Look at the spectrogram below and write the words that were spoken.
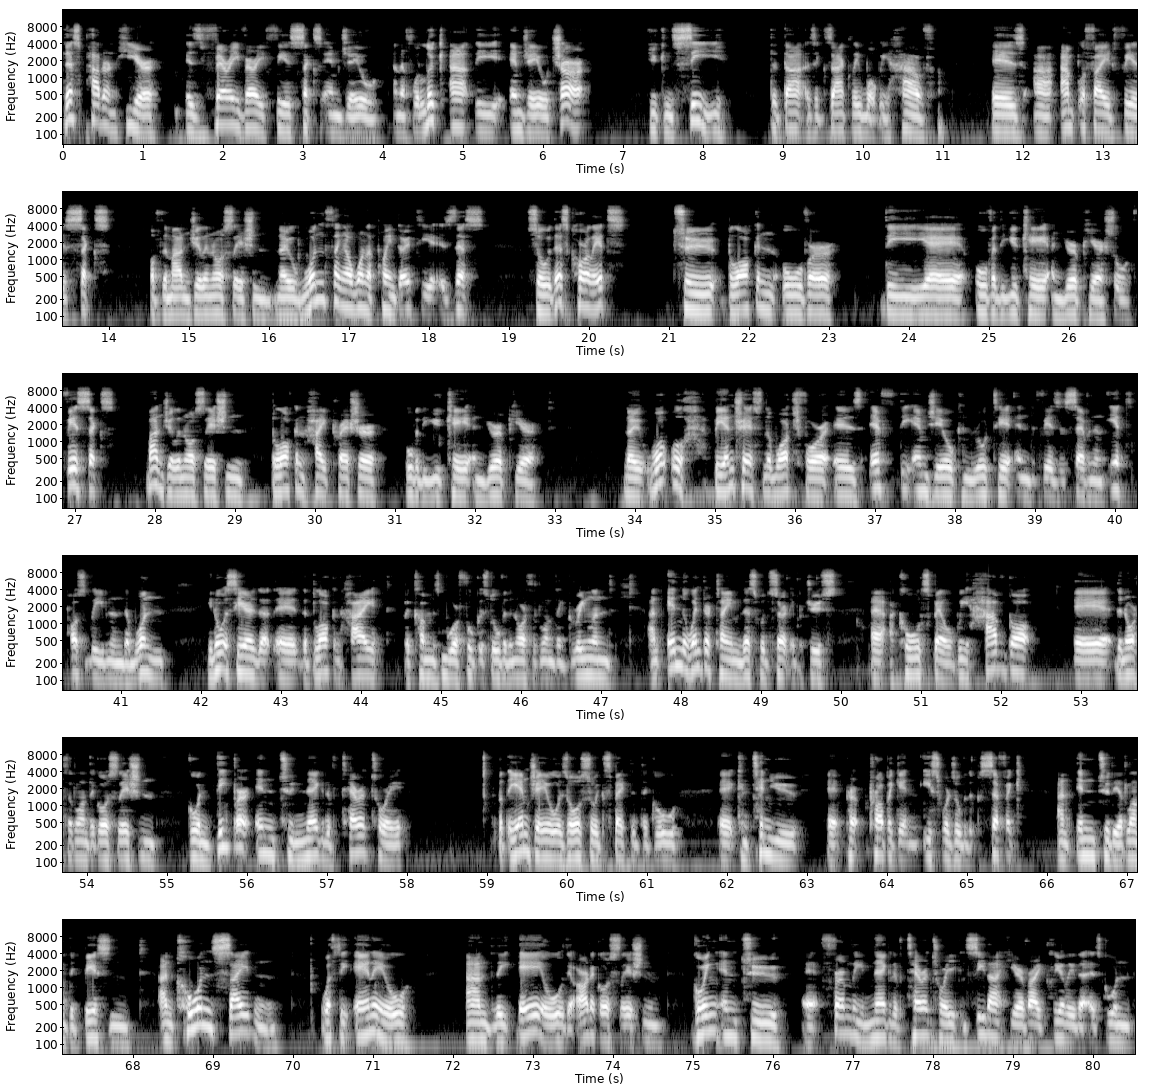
This pattern here is very, very phase 6 MJO. And if we look at the MJO chart, you can see that that is exactly what we have is uh, amplified phase 6 of the Madden-Julian oscillation. Now, one thing I want to point out to you is this. So this correlates to blocking over the uh, over the UK and Europe here. So phase 6, Madden-Julian oscillation, blocking high pressure over the UK and Europe here. Now, what will be interesting to watch for is if the MJO can rotate into phases 7 and 8, possibly even into 1. You notice here that uh, the block and high becomes more focused over the North Atlantic, Greenland, and in the wintertime, this would certainly produce uh, a cold spell. We have got uh, the North Atlantic Oscillation going deeper into negative territory, but the MJO is also expected to go uh, continue uh, propagating eastwards over the Pacific and into the Atlantic basin, and coinciding with the NAO and the AO, the Arctic Oscillation, going into uh, firmly negative territory. You can see that here very clearly that it's going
